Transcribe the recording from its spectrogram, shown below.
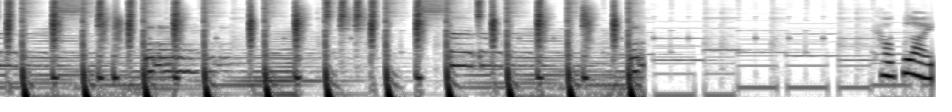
เขาปล่อย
